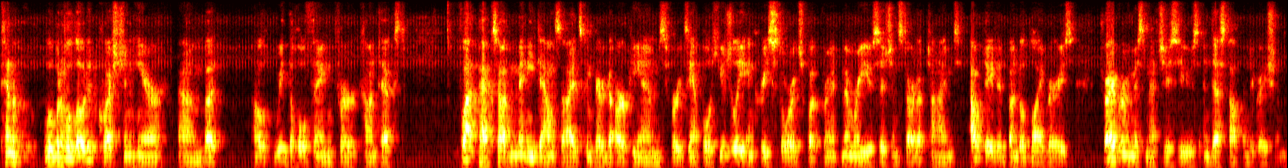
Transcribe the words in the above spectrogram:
kind of a little bit of a loaded question here, um, but I'll read the whole thing for context. Flatpaks have many downsides compared to RPMs. For example, hugely increased storage footprint, memory usage and startup times, outdated bundled libraries, driver mismatch issues, and desktop integration.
